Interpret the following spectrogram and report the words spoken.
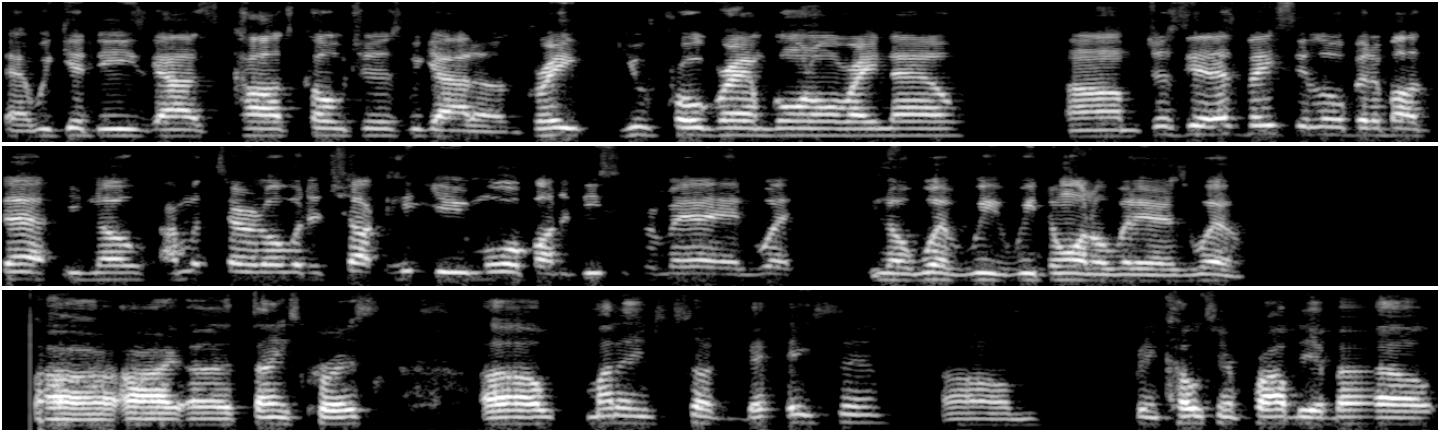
that we get these guys college coaches. We got a great youth program going on right now. Um, just yeah, that's basically a little bit about that. You know, I'm gonna turn it over to Chuck. He give you more about the DC Premier and what you know what we we doing over there as well. Uh, all right, uh, thanks, Chris. Uh, my name's Chuck Bason. Um, been coaching probably about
